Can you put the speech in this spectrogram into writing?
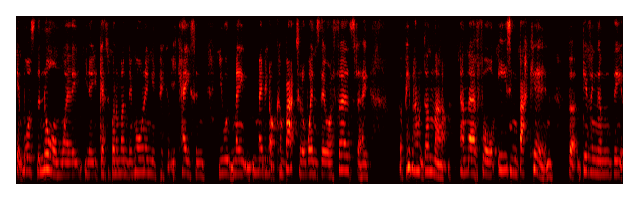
it was the norm where you know you get up on a Monday morning, you'd pick up your case, and you would may, maybe not come back till a Wednesday or a Thursday but people haven't done that and therefore easing back in but giving them the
